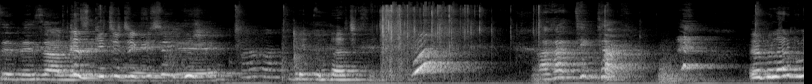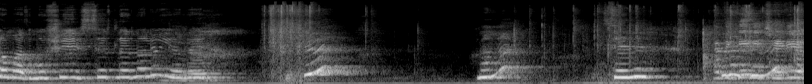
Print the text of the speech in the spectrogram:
sen ne zahmet Kız küçücük bir şey. ettin. Gel bunu daha çıkın. Aha tik tak. Öbürleri bulamadım. O şey sertlerini alıyorsun ya. Hı? Mama. Senin. Hadi gel içeriye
